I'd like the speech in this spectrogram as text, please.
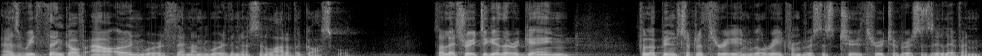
as we think of our own worth and unworthiness in light of the gospel. So let's read together again Philippians chapter 3, and we'll read from verses 2 through to verses 11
